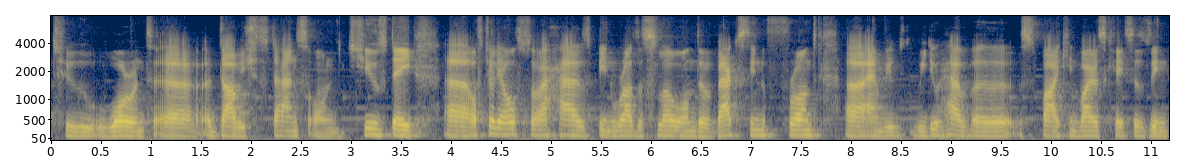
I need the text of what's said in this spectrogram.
to warrant uh, a dovish stance on Tuesday. Uh, Australia also has been rather slow on the vaccine front, and we, we do have a spike in virus cases in,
